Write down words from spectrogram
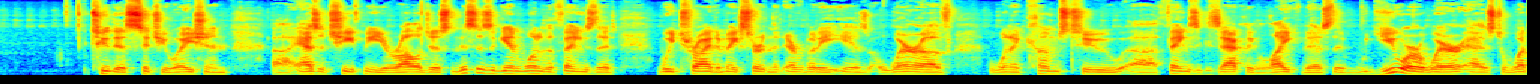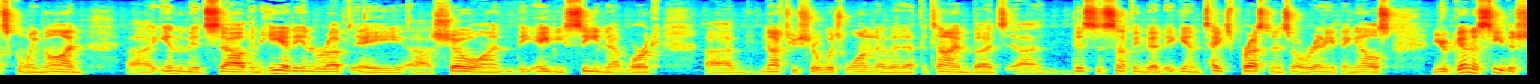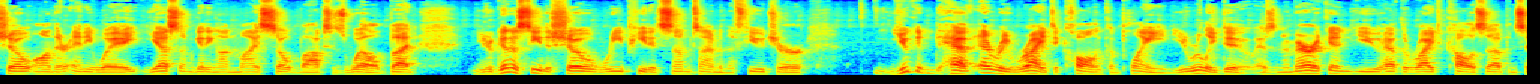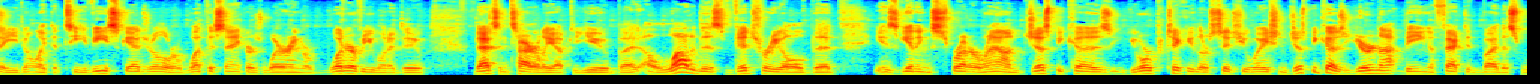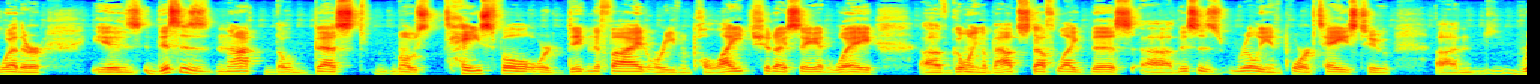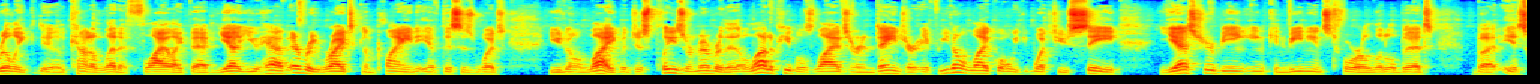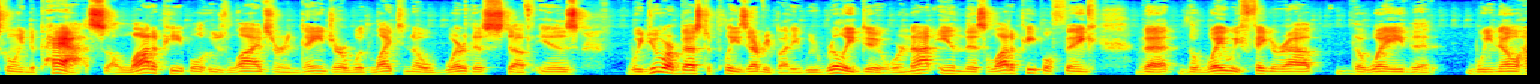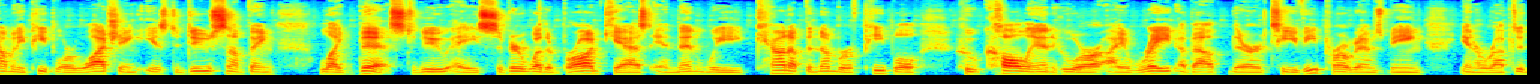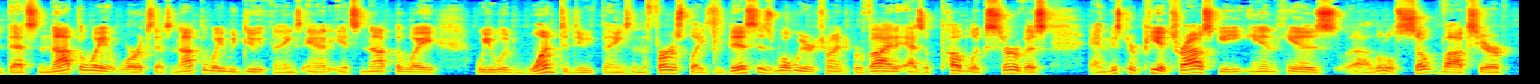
to this situation uh, as a chief meteorologist. And this is, again, one of the things that we try to make certain that everybody is aware of when it comes to uh, things exactly like this, that you are aware as to what's going on uh, in the Mid South. And he had to interrupt a uh, show on the ABC network, uh, not too sure which one of it at the time, but uh, this is something that, again, takes precedence over anything else. You're going to see the show on there anyway. Yes, I'm getting on my soapbox as well, but you're going to see the show repeated sometime in the future you could have every right to call and complain. You really do. As an American, you have the right to call us up and say you don't like the TV schedule or what this anchor is wearing or whatever you want to do. That's entirely up to you. But a lot of this vitriol that is getting spread around just because your particular situation, just because you're not being affected by this weather, is this is not the best, most tasteful or dignified or even polite, should I say it, way of going about stuff like this. Uh, this is really in poor taste to uh, really you know, kind of let it fly like that. Yeah, you have every right to complain if this is what you don't like, but just please remember that a lot of people's lives are in danger. If you don't like what, what you see, yes, you're being inconvenienced for a little bit, but it's going to pass. A lot of people whose lives are in danger would like to know where this stuff is we do our best to please everybody. We really do. We're not in this. A lot of people think that the way we figure out the way that we know how many people are watching is to do something like this, to do a severe weather broadcast, and then we count up the number of people who call in who are irate about their TV programs being interrupted. That's not the way it works. That's not the way we do things, and it's not the way we would want to do things in the first place. This is what we are trying to provide as a public service, and Mr. Piotrowski, in his uh, little soapbox here,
